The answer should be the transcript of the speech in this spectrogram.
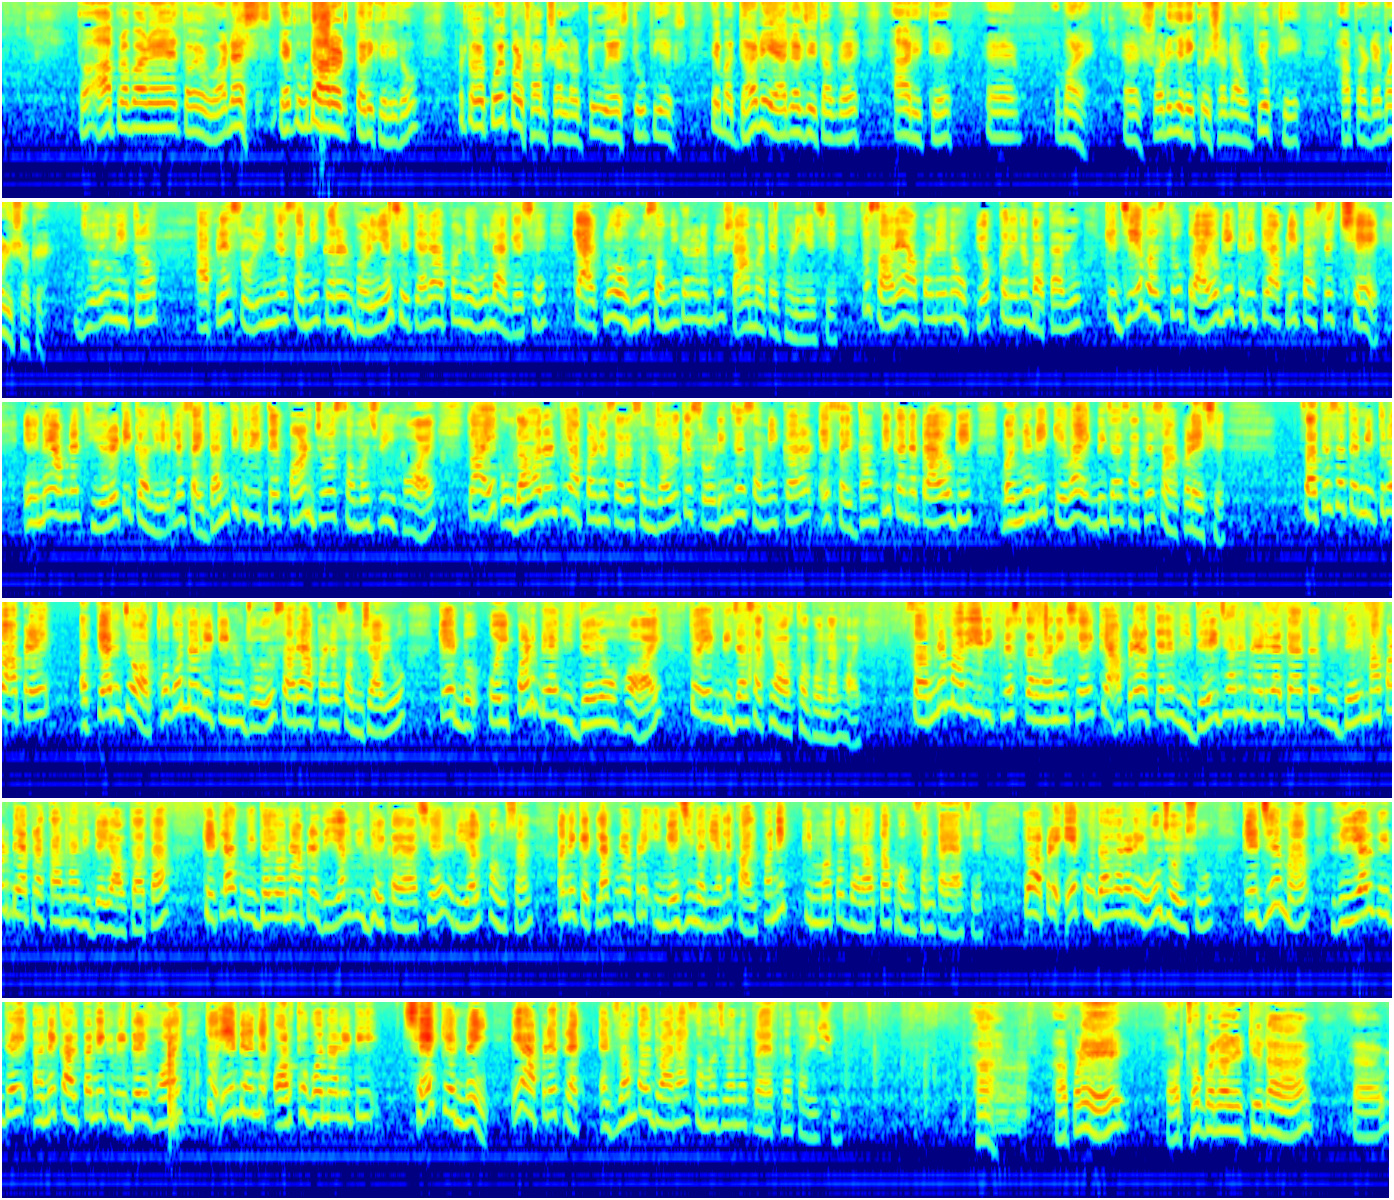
તો આ પ્રમાણે તમે one S એક ઉદાહરણ તરીકે લીધું. પણ તમે કોઈ પણ ફંક્શન લો two s two p x એ બધાની એનર્જી તમને આ રીતે મળે. સ્ટ્રોડિજર ઇક્વેશનના ઉપયોગથી આપણને મળી શકે. જોયું મિત્રો? આપણે શ્રોડિંજર સમીકરણ ભણીએ છીએ ત્યારે આપણને એવું લાગે છે કે આટલું અઘરું સમીકરણ આપણે શા માટે ભણીએ છીએ? તો સરે આપણને એનો ઉપયોગ કરીને બતાવ્યું કે જે વસ્તુ પ્રાયોગિક રીતે આપણી પાસે છે, એને આપણે થિયોરેટિકલી એટલે સૈદ્ધાંતિક રીતે પણ જો સમજવી હોય, તો આ એક ઉદાહરણથી આપણને સરે સમજાવ્યું કે શ્રોડિંજર સમીકરણ એ સૈદ્ધાંતિક અને પ્રાયોગિક બંનેને કેવા એકબીજા સાથે સાંકળે છે. સાથે સાથે મિત્રો, આપણે અત્યારે જે ઓર્થોગોનાલિટીનું જોયું, સરે આપણને સમજાવ્યું કે કોઈ પણ બે વિધેયો હોય તો એકબીજા સાથે ઓર્થોગોનલ હોય. સરને મારી એ રિક્વેસ્ટ કરવાની છે કે આપણે અત્યારે વિધેય જ્યારે મેળવ્યા હતા, તો વિધેયમાં પણ બે પ્રકારના વિધેય આવતા હતા. કેટલાક વિધેયોને આપણે રિયલ વિધેય કયા છે રિયલ ફંક્શન અને કેટલાકને આપણે ઇમેજિનરી એટલે કાલ્પનિક કિંમતો ધરાવતા ફંક્શન કયા છે. તો આપણે એક ઉદાહરણ એવું જોઈશું કે જેમાં રિયલ વિધેય અને કાલ્પનિક વિધેય હોય તો એ બેને ઓર્થોગોનાલિટી છે કે નહીં એ આપણે એક્ઝામ્પલ દ્વારા સમજવાનો પ્રયત્ન કરીશું. હા, આપણે ઓર્થોગોનાલિટીના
